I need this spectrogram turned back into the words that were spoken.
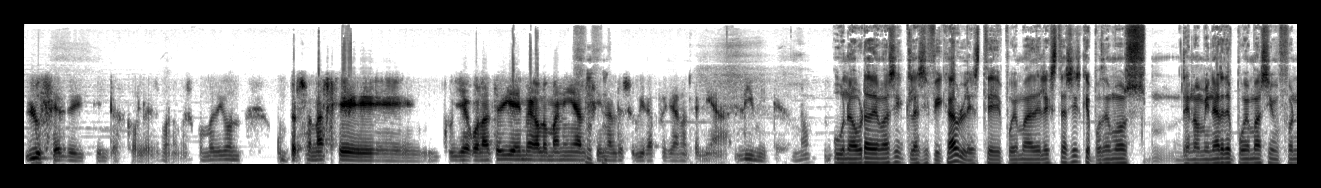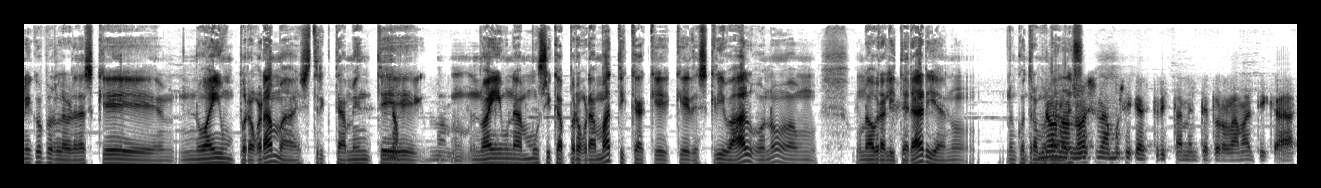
luces de distintos colores. Bueno, pues como digo, un, personaje cuya golatería y megalomanía al final de su vida pues ya no tenía límites, ¿no? Una obra además inclasificable, este poema del éxtasis que podemos denominar de poema sinfónico, pero la verdad es que no hay un programa estrictamente, no, hay una música programática que, describa algo, ¿no? una obra literaria, ¿no? No encontramos no, no, no es una música estrictamente programática,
